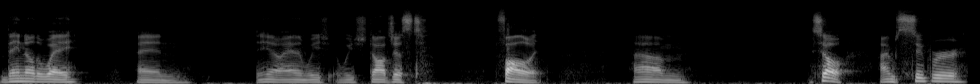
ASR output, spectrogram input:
they know the way and you know and we we should all just follow it. Um so I'm super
